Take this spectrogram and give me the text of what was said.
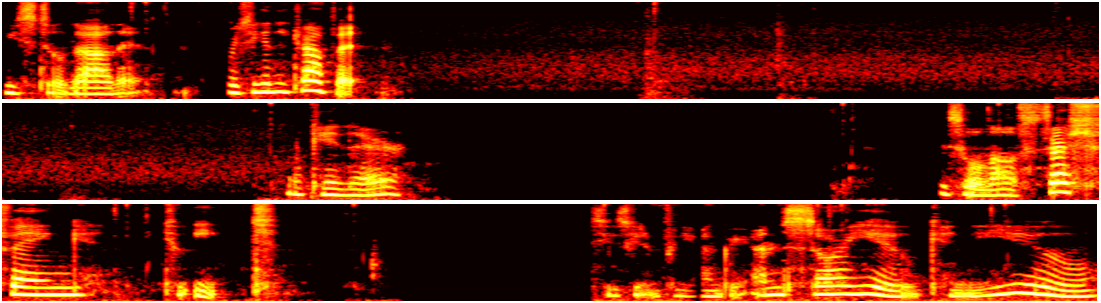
He still got it. Where's he gonna drop it? Okay, there. This will allow Thrushfang to eat. She's getting pretty hungry. And so are you. Can you?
